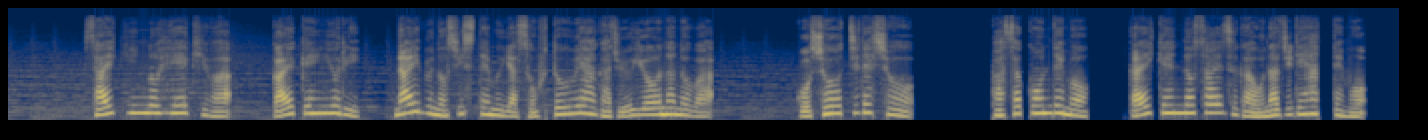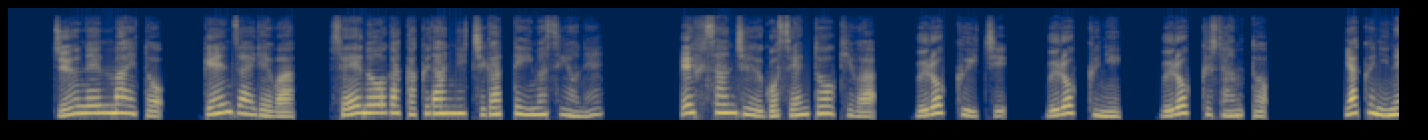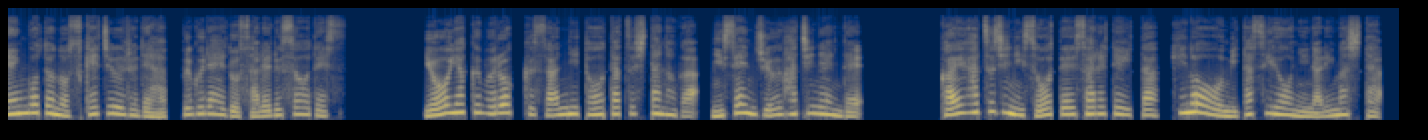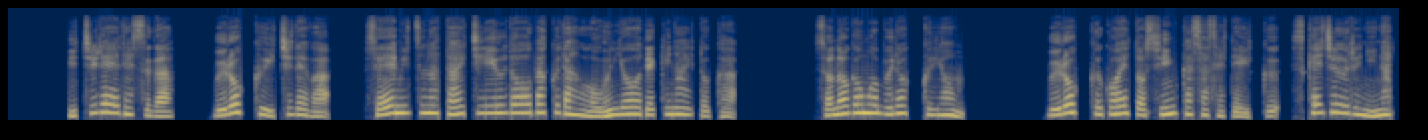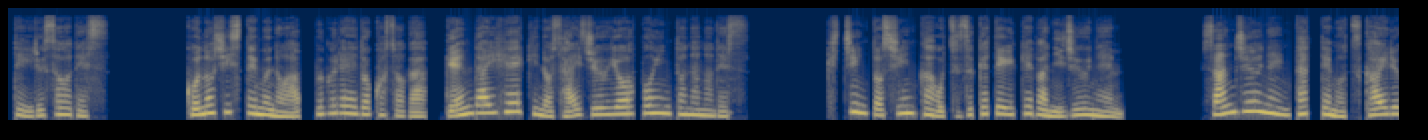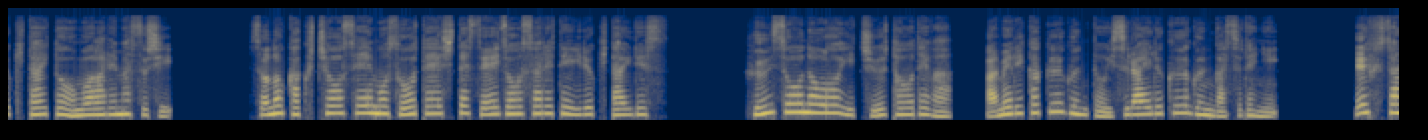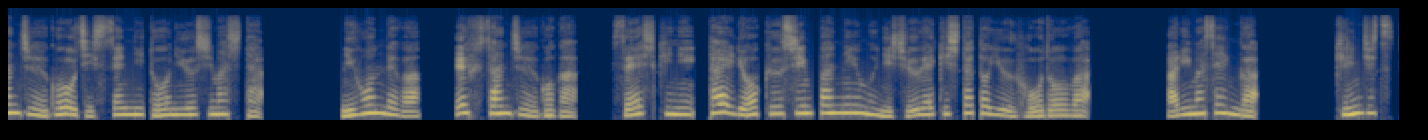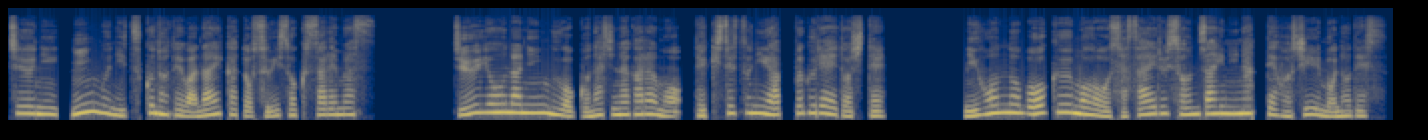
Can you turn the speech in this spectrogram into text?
最近の兵器は外見より内部のシステムやソフトウェアが重要なのはご承知でしょう。パソコンでも外見のサイズが同じであっても10年前と現在では性能が格段に違っていますよね。F35 戦闘機はブロック1、ブロック2、ブロック3と、約2年ごとのスケジュールでアップグレードされるそうです。ようやくブロック3に到達したのが2018年で、開発時に想定されていた機能を満たすようになりました。一例ですが、ブロック1では精密な対地誘導爆弾を運用できないとか、その後もブロック4、ブロック5へと進化させていくスケジュールになっているそうです。このシステムのアップグレードこそが現代兵器の最重要ポイントなのです。きちんと進化を続けていけば20年、30年経っても使える機体と思われますし、その拡張性も想定して製造されている機体です。紛争の多い中東では、アメリカ空軍とイスラエル空軍がすでに F35 を実戦に投入しました。日本では F35 が正式に対領空侵犯任務に収益したという報道はありませんが、近日中に任務に就くのではないかと推測されます。重要な任務をこなしながらも適切にアップグレードして日本の防空網を支える存在になってほしいものです。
